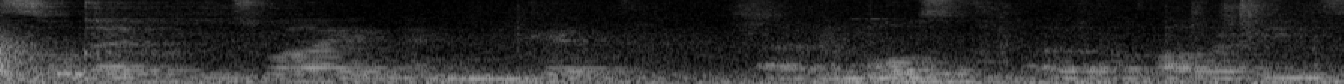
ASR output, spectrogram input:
so that we try and get uh, the most uh, of our teams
